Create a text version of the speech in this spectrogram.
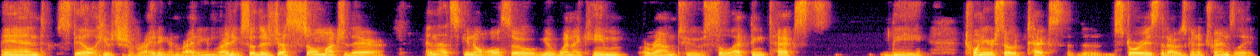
And still, he was just writing and writing and writing. So there's just so much there, and that's you know also you know when I came around to selecting texts, the 20 or so texts, the stories that I was going to translate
